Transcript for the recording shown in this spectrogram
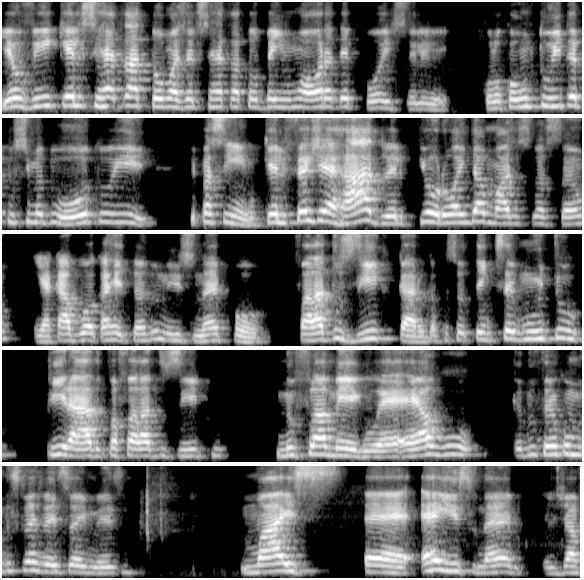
e eu vi que ele se retratou, mas ele se retratou bem uma hora depois. Ele, colocou um Twitter por cima do outro e, tipo assim, o que ele fez de errado, ele piorou ainda mais a situação e acabou acarretando nisso, né? Pô, falar do Zico, cara, a pessoa tem que ser muito pirado para falar do Zico no Flamengo. É, é, algo eu não tenho como descrever isso aí mesmo. Mas é, é isso, né? Ele já,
